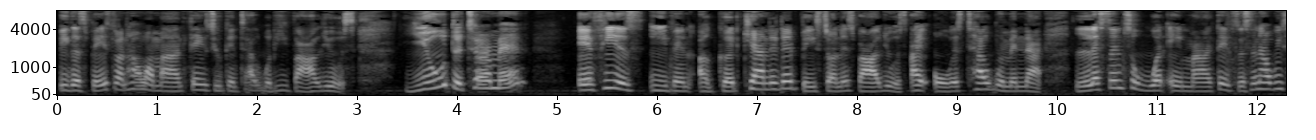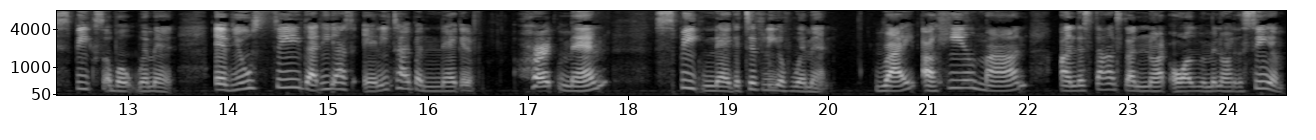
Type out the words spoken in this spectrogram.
because based on how a man thinks, you can tell what he values. You determine if he is even a good candidate based on his values. I always tell women that listen to what a man thinks, listen how he speaks about women. If you see that he has any type of negative hurt men, speak negatively of women. Right? A healed man understands that not all women are the same.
